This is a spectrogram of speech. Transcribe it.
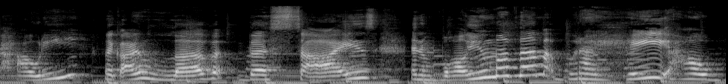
pouty. Like I love the size and volume of them, but I hate how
